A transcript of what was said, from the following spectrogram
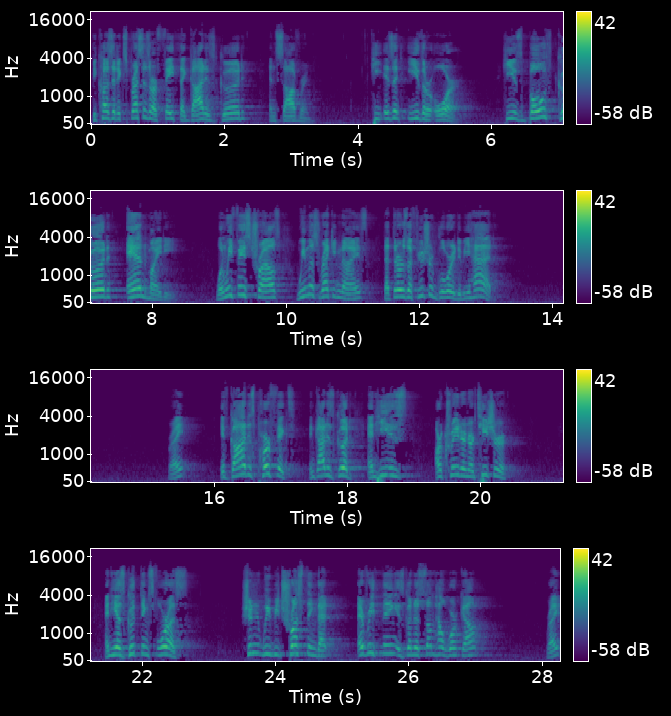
Because it expresses our faith that God is good and sovereign. He isn't either or. He is both good and mighty. When we face trials, we must recognize that there is a future glory to be had. Right? If God is perfect and God is good and He is our creator and our teacher and He has good things for us, shouldn't we be trusting that everything is going to somehow work out? Right?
